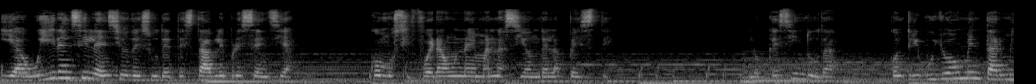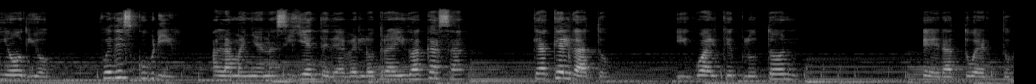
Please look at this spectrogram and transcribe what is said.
y a huir en silencio de su detestable presencia, como si fuera una emanación de la peste. Lo que sin duda contribuyó a aumentar mi odio fue descubrir, a la mañana siguiente de haberlo traído a casa, que aquel gato, igual que Plutón, era tuerto.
